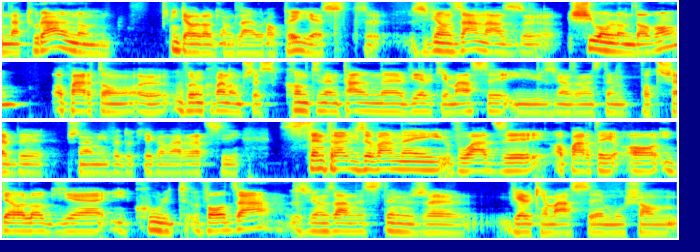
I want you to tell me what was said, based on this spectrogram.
naturalną ideologią dla Europy jest związana z siłą lądową, opartą, uwarunkowaną przez kontynentalne wielkie masy i związane z tym potrzeby, przynajmniej według jego narracji, scentralizowanej władzy opartej o ideologię i kult wodza, związany z tym, że wielkie masy muszą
